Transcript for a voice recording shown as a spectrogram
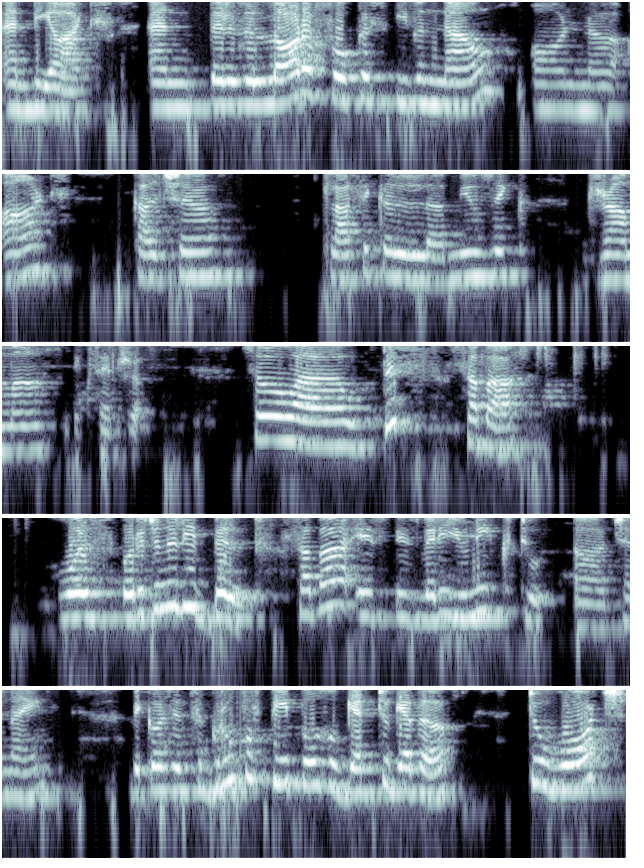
and the arts. And there is a lot of focus even now on uh, arts, culture, classical uh, music, drama, etc. So uh, this Sabha was originally built. Sabha is, is very unique to uh, Chennai because it's a group of people who get together to watch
